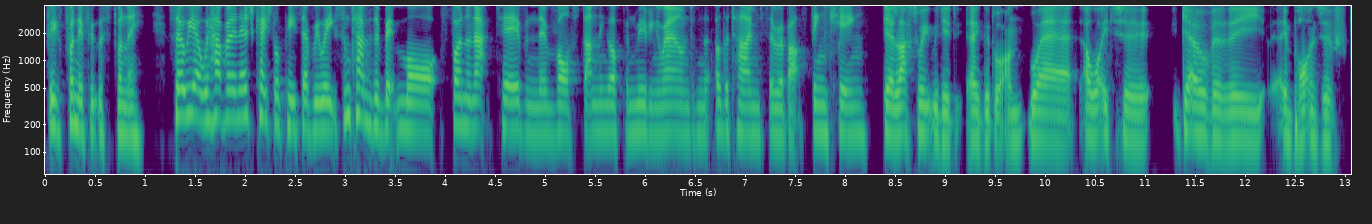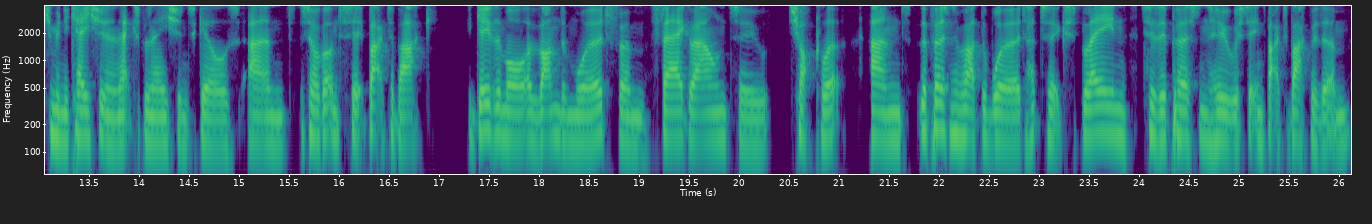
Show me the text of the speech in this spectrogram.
Be funny if it was funny. So yeah, we have an educational piece every week. Sometimes they're a bit more fun and active and involve standing up and moving around, and other times they're about thinking. Yeah, last week we did a good one where I wanted to get over the importance of communication and explanation skills. And so I got them to sit back to back, gave them all a random word from fairground to chocolate. And the person who had the word had to explain to the person who was sitting back to back with them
